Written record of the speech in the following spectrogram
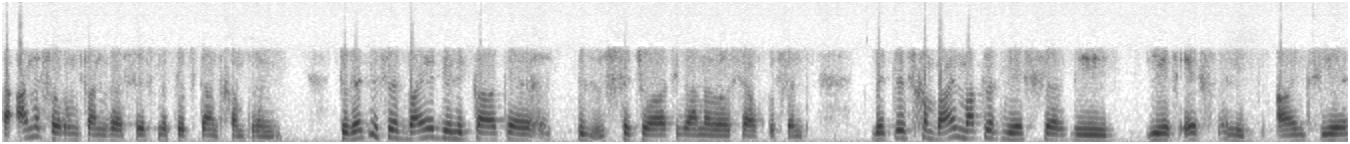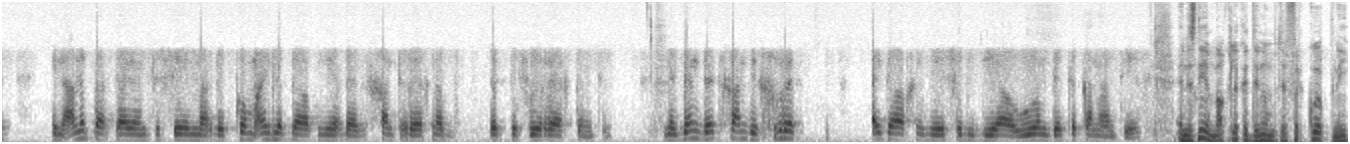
'n ander vorm van rasisme tot stand gaan bring. So dit is 'n baie delikate situasie waarna ons self bevind dit is gaan baie maklik wees vir die EFF en die ANC en ander partye om te sê maar dit kom eintlik daarop neer dat dit gaan terug na dit bevoordiging toe. En ek dink dit gaan die groot uitdaging wees vir die DA hoe om dit te kan hanteer. En dis nie 'n maklike ding om te verkoop nie.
